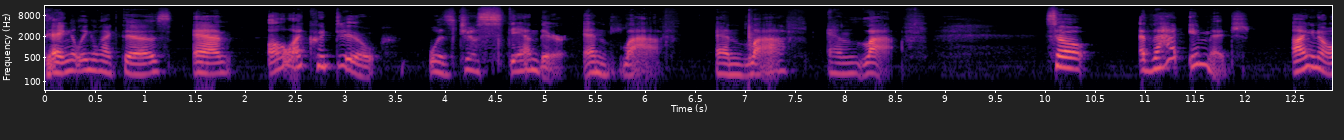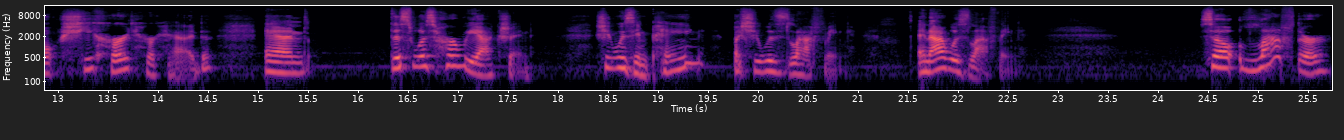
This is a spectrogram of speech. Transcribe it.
dangling like this. And all I could do was just stand there and laugh and laugh and laugh. So that image, I know she hurt her head, and this was her reaction. She was in pain, but she was laughing, and I was laughing. So, laughter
